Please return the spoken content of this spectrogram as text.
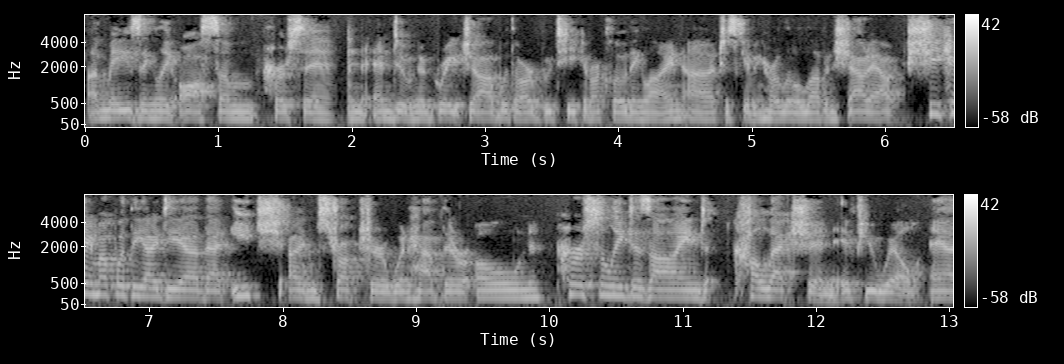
Amazingly awesome person and, and doing a great job with our boutique and our clothing line. Uh, just giving her a little love and shout out. She came up with the idea that each uh, instructor would have their own personally designed collection, if you will, and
